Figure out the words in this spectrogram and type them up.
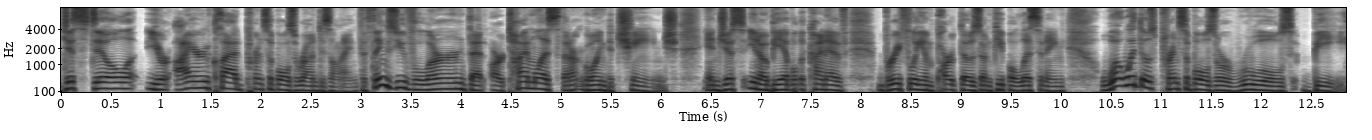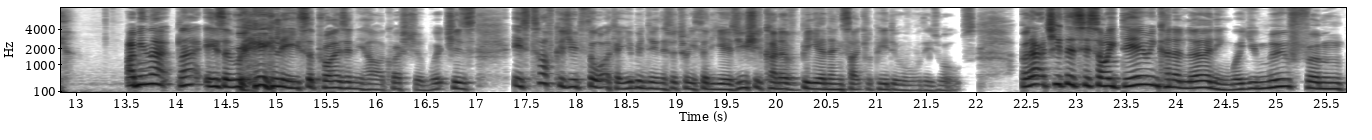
distill your ironclad principles around design, the things you've learned that are timeless, that aren't going to change, and just, you know, be able to kind of briefly impart those on people listening would those principles or rules be? I mean that that is a really surprisingly hard question, which is is tough because you'd thought, okay, you've been doing this for 20, 30 years, you should kind of be an encyclopedia of all these rules. But actually there's this idea in kind of learning where you move from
